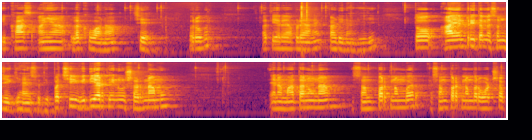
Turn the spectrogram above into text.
એ ખાસ અહીંયા લખવાના છે. બરાબર? અત્યારે આપણે આને કાઢી નાખીએ છીએ. તો આ એન્ટ્રી તમે સમજી ગયા અહીં સુધી. પછી વિદ્યાર્થીનું સરનામું, એના માતાનું નામ, સંપર્ક નંબર સંપર્ક નંબર વોટ્સઅપ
